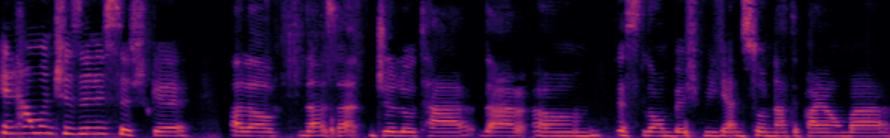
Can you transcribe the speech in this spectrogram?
این همون چیزی نیستش که حالا جلوتر در اسلام بهش میگن سنت پیامبر.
